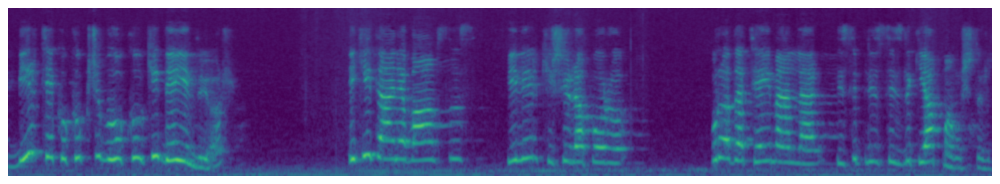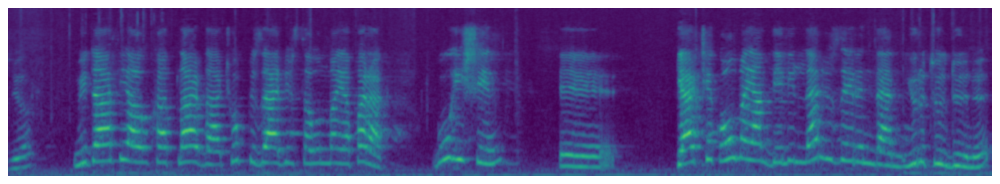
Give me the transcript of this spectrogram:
Bir tek hukukçu bu hukuki değil diyor. İki tane bağımsız bilir kişi raporu burada teğmenler disiplinsizlik yapmamıştır diyor. Müdafi avukatlar da çok güzel bir savunma yaparak bu işin e, gerçek olmayan deliller üzerinden yürütüldüğünü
